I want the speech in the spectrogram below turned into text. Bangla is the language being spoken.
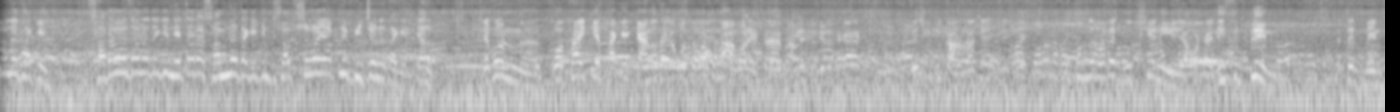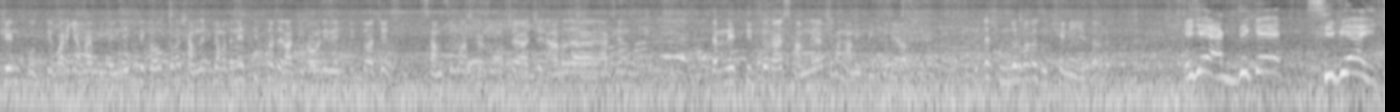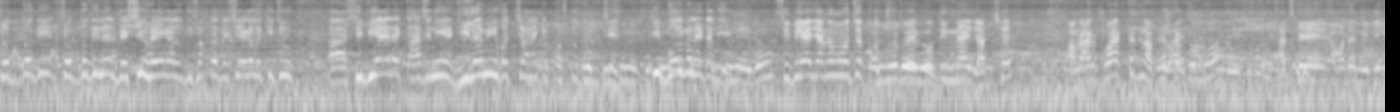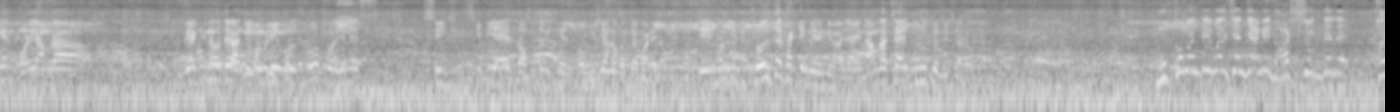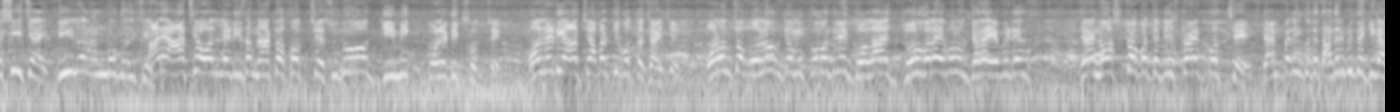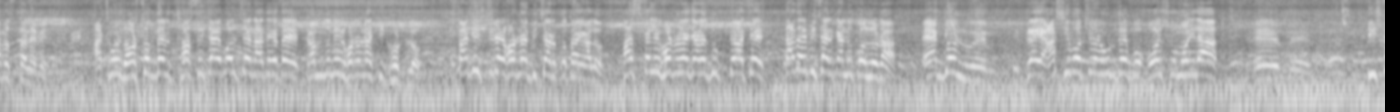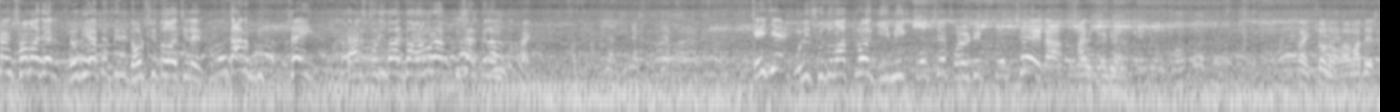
পিছনে থাকে। সাধারণত আমরা দেখি নেতারা সামনে থাকে কিন্তু সবসময় আপনি পিছনে থাকেন কেন? দেখুন কোথায় কে থাকে কেন থাকে বলতে পারব না আমার এটা আমি পিছনে থাকার বেশ কিছু কারণ আছে। সুন্দরভাবে গুছিয়ে নিয়ে যাওয়াটা ডিসিপ্লিন যাতে মেনটেন করতে পারি আমরা পিছন দিক থেকে হোক কিংবা সামনের দিকে আমাদের নেতৃত্ব আছে রাজ্য কমিটির নেতৃত্ব আছে শামসুল মাস্টার মহাশয় আছেন আরও যারা আছেন যারা নেতৃত্বরা সামনে আছে এবং আমি পিছনে আছি। এটা সুন্দরভাবে গুছিয়ে নিয়ে যেতে হবে। এই যে একদিকে সিবিআই চোদ্দ দিন, চোদ্দ দিনের বেশি হয়ে গেল, দু সপ্তাহ বেশি হয়ে গেল, কিছু সিবিআই এর কাজ নিয়ে ঢিলামি হচ্ছে, অনেকে প্রশ্ন তুলছে কি বলবেন এটা নিয়ে? সিবিআই যেন হচ্ছে কচ্ছপের গতির ন্যায় যাচ্ছে। আমরা আর কয়েকটা দিন অপেক্ষা করব। আজকে আমাদের মিটিংয়ের পরে আমরা দু একদিনের মধ্যে রাজ্য কমিটি বলব প্রয়োজনে সিবিআই এর দপ্তর অভিযানও হতে পারে। যে যদি চলতে থাকে, মেনে নেওয়া যায় না। আমরা চাই দ্রুত বিচারক মুখ্যমন্ত্রী বলছেন যে আমি ধর্ষকদের ফাঁসি চাই, বিলও আনব বলছে আরে আছে অলরেডি সব নাটক হচ্ছে, শুধু গিমিক পলিটিক্স হচ্ছে। অলরেডি আছে, আবার কি করতে চাইছে? বরঞ্চ বলুক যে মুখ্যমন্ত্রী গলায়, জোর গলায় বলুক, যারা এভিডেন্স যারা নষ্ট করছে ডিস্ট্রয়েড করছে ট্যাম্পারিং করছে তাদের বিরুদ্ধে কি ব্যবস্থা নেবে? আজকে ওই ধর্ষকদের শাস্তি চাই বলছে, না দেখে কামদুনির ঘটনা কি ঘটলো? পাকিস্তানের ঘটনা বিচার কোথায় গেল? হাসখালির ঘটনায় যারা যুক্ত আছে, তাদের বিচার কেন করল না? একজন প্রায় আশি বছরের ঊর্ধ্বে বয়স্ক মহিলা খ্রিস্টান সমাজের নদিয়াতে তিনি ধর্ষিত হয়েছিলেন। তার সেই, তার পরিবার বা আমরা বিচার পেলাম কোথায়? এই যে উনি শুধুমাত্র গিমিক করছে পলিটিক্স করছে, এটা আর না। ভাই চলো আমাদের।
